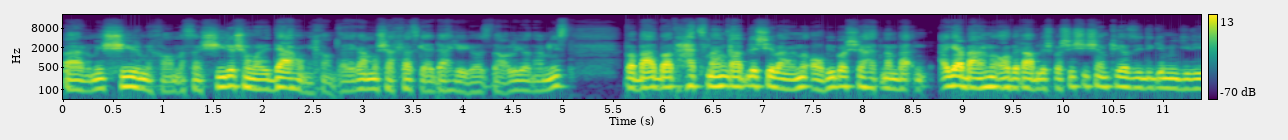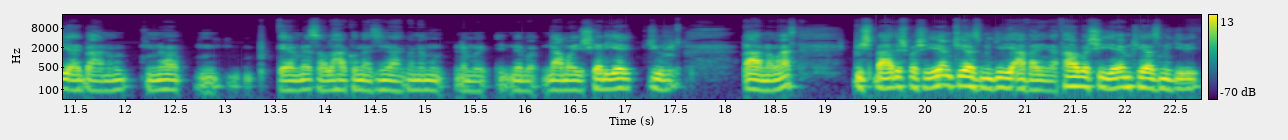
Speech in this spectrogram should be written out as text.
برنامه شیر می‌خوام. مثلا شیر شماره ده رو می‌خوام. دقیقا مشخص کرد ده یا یازده حالا یادم نیست. و بعد باید حتما قبلش یه برنامه آبی باشه حتما اگر برنامه آبی قبلش باشه شیش امتیازی دیگه می‌گیری اگر برنامه قرمز حالا هر کدوم از این رنگ نمایشگری یه جور برنامه است بیش بعدش باشه یه امتیاز می‌گیری اولین نفر باشی یه امتیاز می‌گیری.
